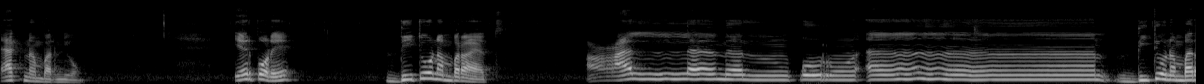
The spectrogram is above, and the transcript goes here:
এক নাম্বার নিয়ম। এরপরে দ্বিতীয় নাম্বার আয়াত আল্লামাল কুরআন। দ্বিতীয় নাম্বার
